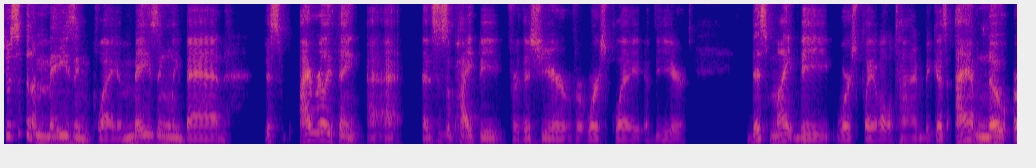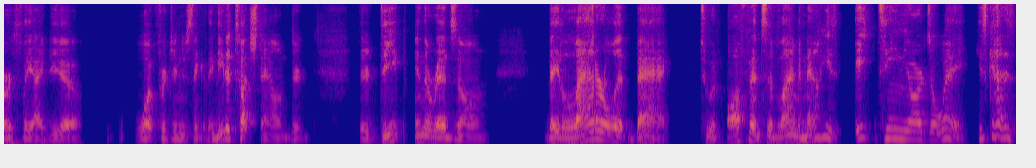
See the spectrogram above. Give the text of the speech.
Just an amazing play, amazingly bad. This, I really think, I, I, this is a pipey for this year for worst play of the year. This might be worst play of all time because I have no earthly idea what Virginia's thinking. They need a touchdown. They're they're deep in the red zone. They lateral it back to an offensive lineman. Now he's 18 yards away. He's got his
